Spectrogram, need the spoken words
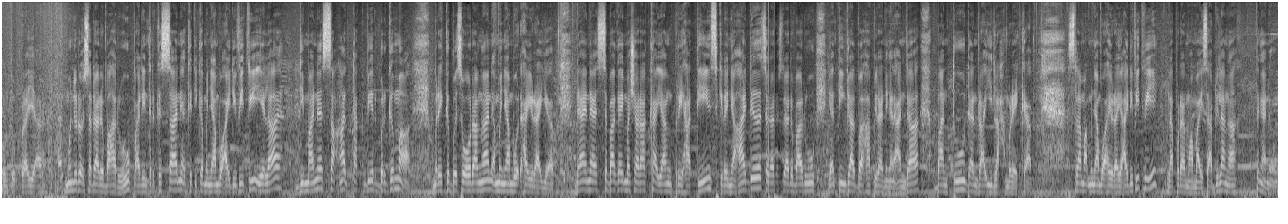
untuk perayaan. Menurut saudara baharu, paling terkesan ketika menyambut Aidilfitri ialah di mana saat takbir bergema mereka berseorangan menyambut hari raya. Dan eh, sebagai masyarakat yang prihatin sekiranya ada saudara-saudara baru yang tinggal berhampiran dengan anda, bantu dan railah mereka. Selamat menyambut hari raya Aidilfitri. Laporan Muhammad Isa Abdilanga, Terengganu.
